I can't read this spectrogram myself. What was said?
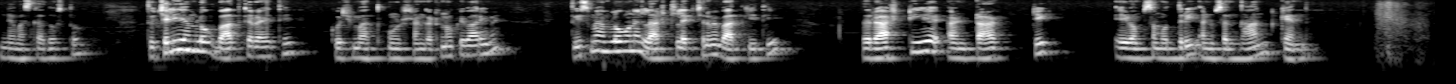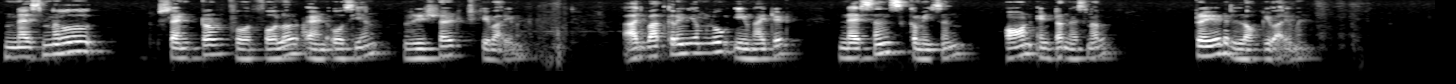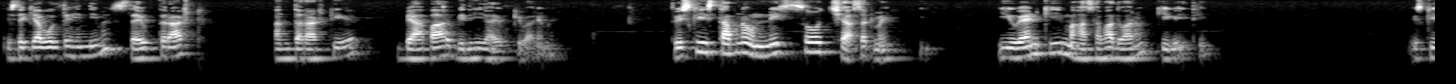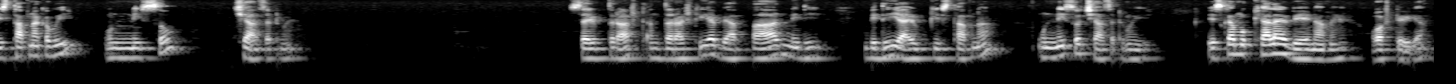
नमस्कार दोस्तों। तो चलिए हम लोग बात कर रहे थे कुछ महत्वपूर्ण संगठनों के बारे में। तो इसमें हम लोगों ने लास्ट लेक्चर में बात की थी, राष्ट्रीय अंटार्कटिक एवं समुद्री अनुसंधान केंद्र National Centre for Polar and Ocean Research के बारे में। आज बात करेंगे हम लोग United Nations Commission on International Trade Law के बारे में। इसे क्या बोलते हैं हिंदी में? संयुक्त राष्ट्र, अंतर्राष्ट्रीय व्यापार विधि आयोग के बारे में। तो इसकी स्थापना 1966 में यूएन की महासभा द्वारा की गई थी। इसकी स्थापना कब हुई? 1966 में। संयुक्त राष्ट्र, अंतर्राष्ट्रीय व्यापार निधि विधि आयोग की स्थापना 1966 में हुई। इसका मुख्यालय वियना में है, ऑस्ट्रेलिया।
